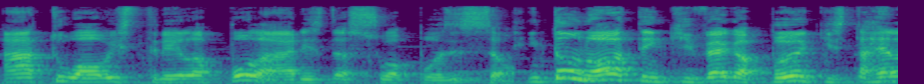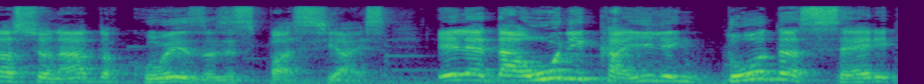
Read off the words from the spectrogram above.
a atual estrela Polaris da sua posição. Então notem que Vegapunk está relacionado a coisas espaciais. Ele é da única ilha em toda a série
